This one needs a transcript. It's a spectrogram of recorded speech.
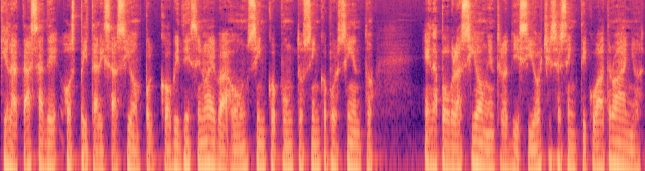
que la tasa de hospitalización por COVID-19 bajó un 5.5% en la población entre los 18 y 64 años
